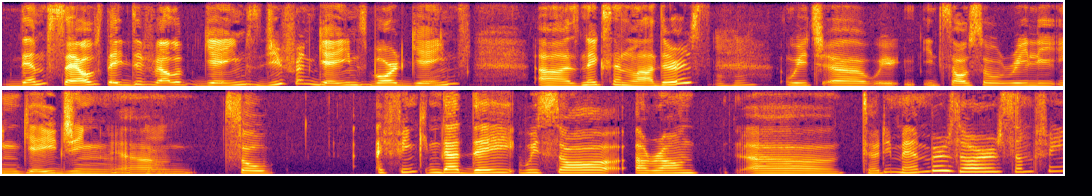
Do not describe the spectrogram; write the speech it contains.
themselves. They developed games, different games, board games, uh, snakes and ladders, Mm-hmm. which uh, we, it's also really engaging. Um, So I think in that day we saw around uh, 30 members or something.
